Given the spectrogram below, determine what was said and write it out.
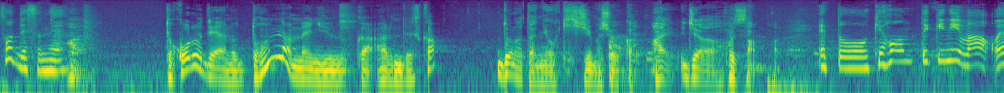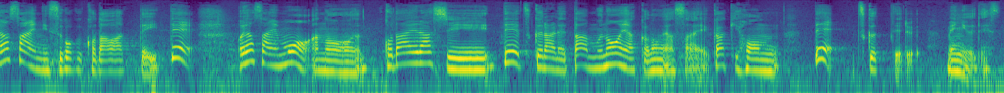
そうですね、はい、ところであのどんなメニューがあるんですか？どなたにお聞きしましょうか。はい。じゃあ星さん。えっと、基本的にはお野菜にすごくこだわっていてお野菜もあの小平市で作られた無農薬の野菜が基本で作ってるメニューです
